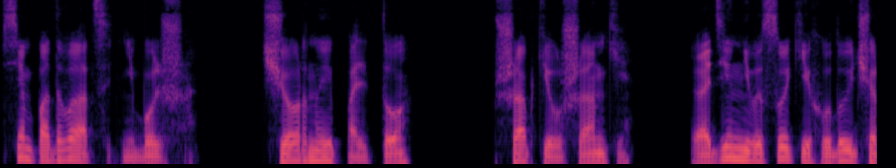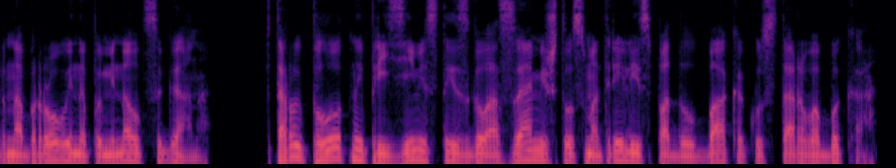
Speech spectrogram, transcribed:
Всем по двадцать, не больше. Черные, пальто, шапки-ушанки. Один невысокий, худой, чернобровый напоминал цыгана. Второй плотный, приземистый, с глазами, что смотрели из-под лба, как у старого быка.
